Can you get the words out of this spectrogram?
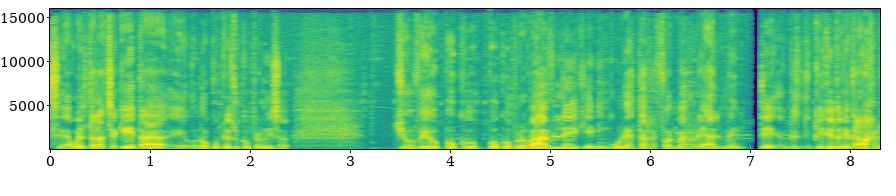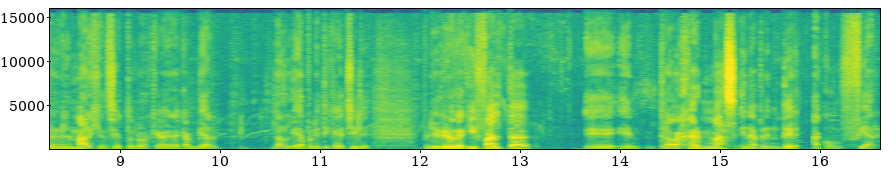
se- da vuelta la chaqueta eh, o no cumple sus compromisos, yo veo poco, poco probable que ninguna de estas reformas realmente, aunque que entiendo que trabajan en el margen, ¿cierto? No es que vayan a cambiar la realidad política de Chile, pero yo creo que aquí falta eh, trabajar más en aprender a confiar.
